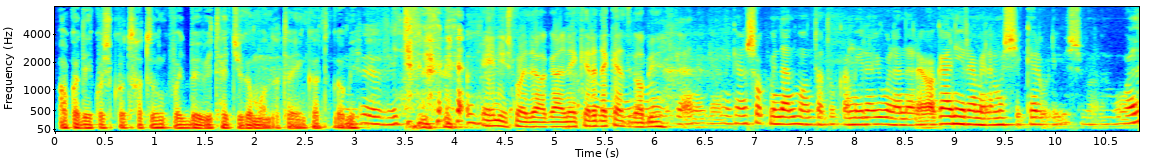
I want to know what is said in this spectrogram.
akadékoskodhatunk, vagy bővíthetjük a mondatainkat, Gabi. Bővít. Én is majd reagálnék erre, de kezd, Gabi. Igen, igen, igen, sok mindent mondhatok, amire jó lenne reagálni, remélem, hogy sikerül is valahol.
